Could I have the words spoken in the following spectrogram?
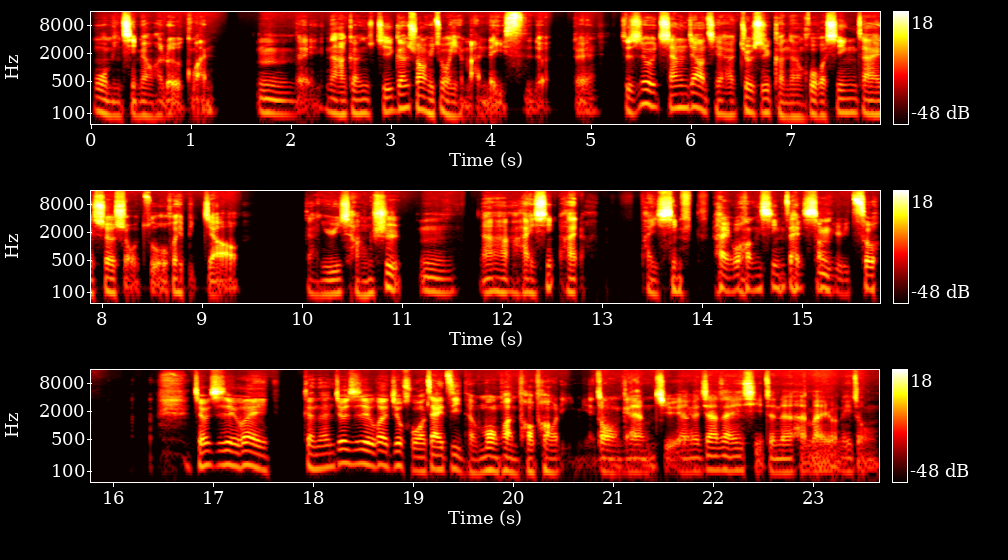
莫名其妙的乐观。嗯，对。那跟其实跟双鱼座也蛮类似的，对。只是相较起来，就是可能火星在射手座会比较敢于尝试。嗯，那海星海海星海王星在双鱼座，就是会。可能就是会就活在自己的梦幻泡泡里面，这种感觉。两个加在一起，真的还蛮有那种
